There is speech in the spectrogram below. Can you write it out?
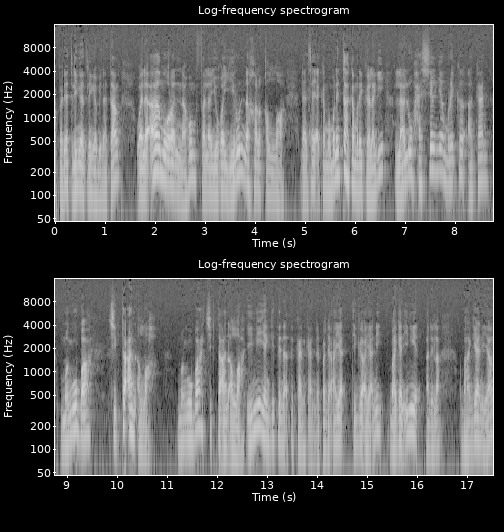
apa dia? Telinga-telinga binatang. Wala amurannahum fala yughayyirunna khalqallah. Dan saya akan memerintahkan mereka lagi lalu hasilnya mereka akan mengubah ciptaan Allah. Mengubah ciptaan Allah. Ini yang kita nak tekankan. Daripada ayat tiga ayat ni bahagian ini adalah bahagian yang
